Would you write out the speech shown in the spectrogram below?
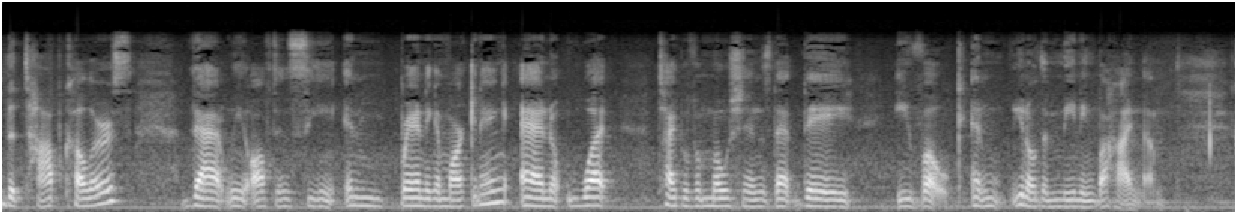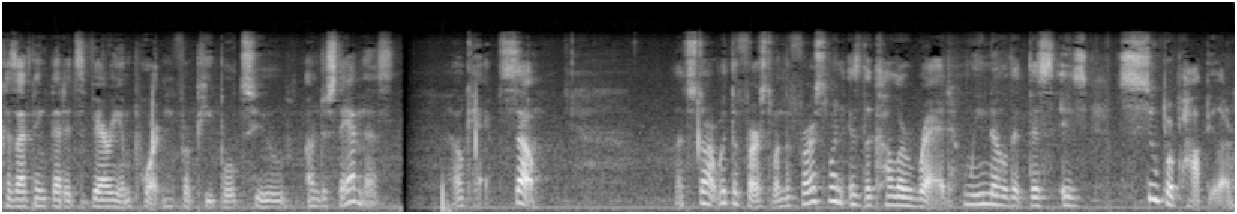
the top colors that we often see in branding and marketing and what type of emotions that they evoke and you know the meaning behind them because I think that it's very important for people to understand this. Okay, so Let's start with the first one. The first one is the color red. We know that this is super popular.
